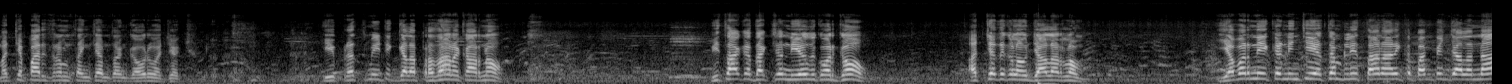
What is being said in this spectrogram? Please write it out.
మత్స్య పారిశ్రమ సంక్షేమ సంఘ గౌరవ అధ్యక్షుడు ఈ ప్రెస్ మీటింగ్ గల ప్రధాన కారణం విశాఖ దక్షిణ నియోజకవర్గం అత్యధికలం జాలర్లం. ఎవరిని ఇక్కడి నుంచి అసెంబ్లీ స్థానానికి పంపించాలన్నా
